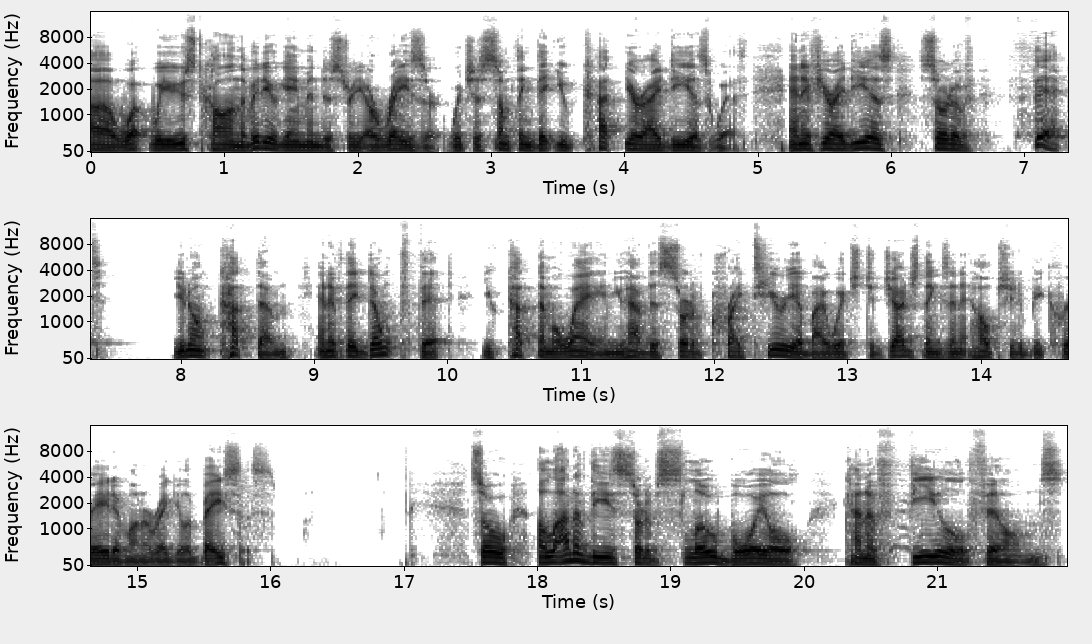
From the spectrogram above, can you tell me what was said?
a, what we used to call in the video game industry a razor, which is something that you cut your ideas with. And if your ideas sort of fit, you don't cut them. And if they don't fit, you cut them away and you have this sort of criteria by which to judge things and it helps you to be creative on a regular basis. So a lot of these sort of slow boil kind of feel films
